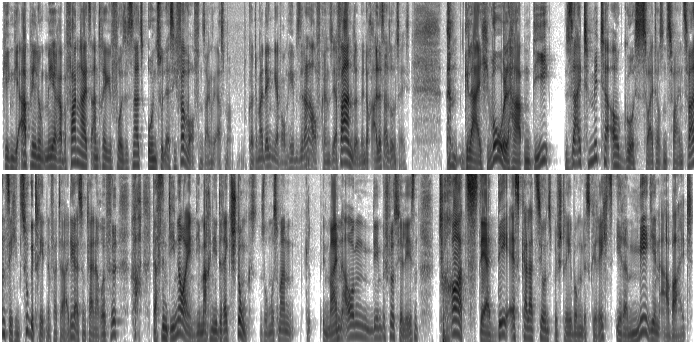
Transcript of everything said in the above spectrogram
gegen die Ablehnung mehrerer Befangenheitsanträge Vorsitzenden als unzulässig verworfen. Sagen Sie erstmal, könnte man denken, ja, warum heben Sie dann auf? Können Sie ja verhandeln, wenn doch alles also unzulässig ist. Gleichwohl haben die seit Mitte August 2022 hinzugetretene Verteidiger, ist so ein kleiner Rüffel, ha, das sind die Neuen, die machen hier direkt Stunk. So muss man in meinen Augen den Beschluss hier lesen. Trotz der Deeskalationsbestrebungen des Gerichts ihre Medienarbeit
